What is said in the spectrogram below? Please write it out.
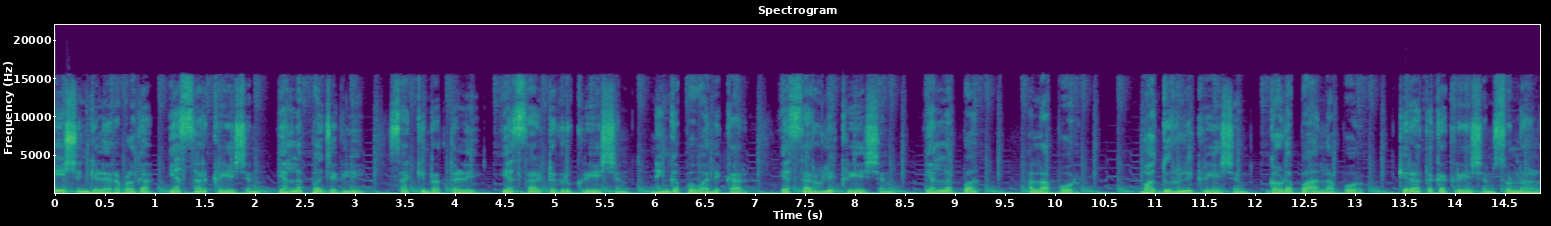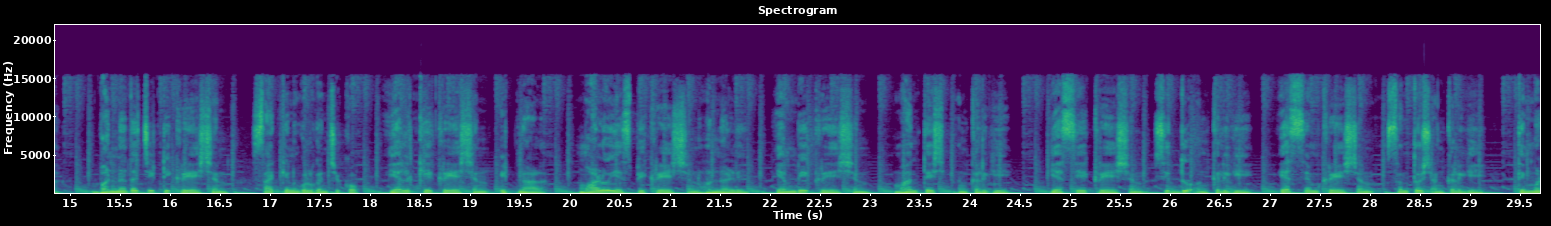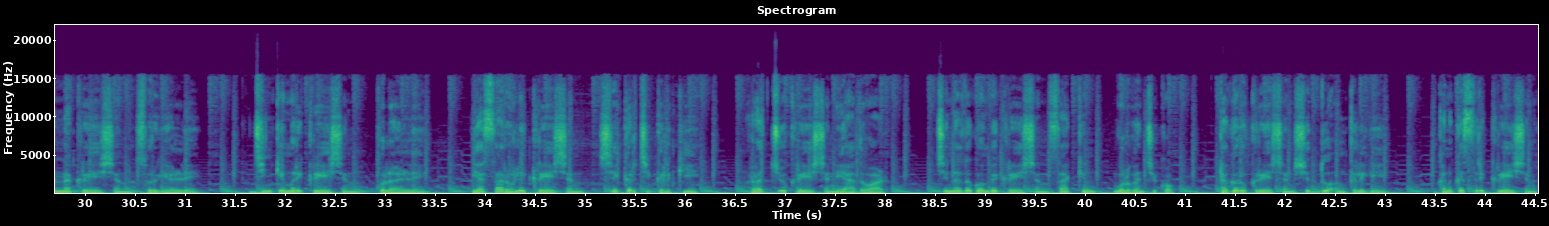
ಕ್ರಿಯೇಷನ್ ಗೆಳೆಯರ ಬಳಗ S R creation Yallappa Jagali, ಸಾಕಿನ್ Rattalli S R Tagaru creation Ningappa Walikar S R Huli creation Yallappa Allapur, Bahaddur Huli creation Gowdappa Allapur, Kirataka creation Sunnal ಬಣ್ಣದ Chitti creation ಸಾಕಿನ್ Gulganchikop L K creation Itnal, Malu S P creation Honnalli M B creation Mantesh Ankalgi S A creation Siddu Ankalgi S M creation Santosh Ankalgi Timmanna creation, Suragihalli. Jinkemari creation, Kulahalli. S R Huli creation, Shekhar Chikkalki Rachchu creation, Yadavad. ಚಿನ್ನದ Gombe creation, ಸಾಕಿನ್ Gulganchikop. Tagaru creation Siddu Ankaligi. Kanakashri creation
